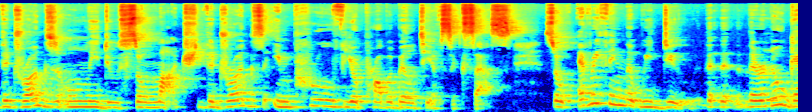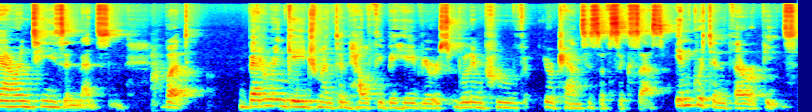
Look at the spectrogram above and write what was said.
the drugs only do so much. The drugs improve your probability of success. So everything that we do there are no guarantees in medicine but better engagement and healthy behaviors will improve your chances of success. Incretin therapies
